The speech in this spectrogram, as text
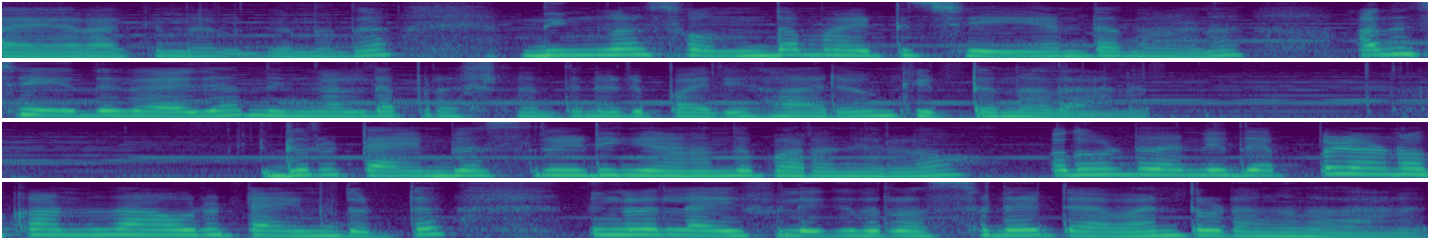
തയ്യാറാക്കി നൽകുന്നത്. നിങ്ങൾ സ്വന്തമായിട്ട് ചെയ്യേണ്ടതാണ്. അത് ചെയ്തു കഴിഞ്ഞാൽ നിങ്ങളുടെ പ്രശ്നത്തിന് ഒരു പരിഹാരവും കിട്ടുന്നതാണ്. ഇതൊരു ടൈംലെസ് റീഡിംഗ് ആണെന്ന് പറഞ്ഞല്ലോ. അതുകൊണ്ട് തന്നെ ഇത് എപ്പോഴാണോ കാണുന്നത് ആ ഒരു ടൈം തൊട്ട് നിങ്ങളുടെ ലൈഫിലേക്ക് ഇത് റെസണേറ്റ് ആവാൻ തുടങ്ങുന്നതാണ്.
